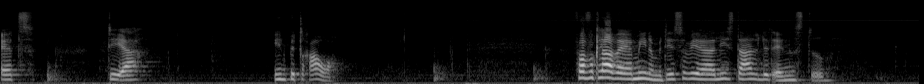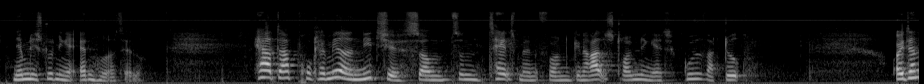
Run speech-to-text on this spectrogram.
at det er en bedrager. For at forklare, hvad jeg mener med det, så vil jeg lige starte et lidt andet sted. Nemlig i slutningen af 1800-tallet. Her der proklamerede Nietzsche som sådan talsmand for en generel strømning, at Gud var død. Og i den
